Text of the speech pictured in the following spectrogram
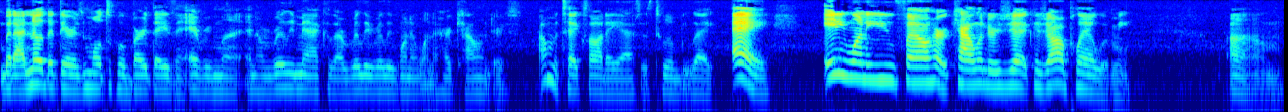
but I know that there is multiple birthdays in every month, and I'm really mad because I really, really wanted one of her calendars. I'm gonna text all they asses to and be like, "Hey, any one of you found her calendars yet? Cause y'all playing with me." Um,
